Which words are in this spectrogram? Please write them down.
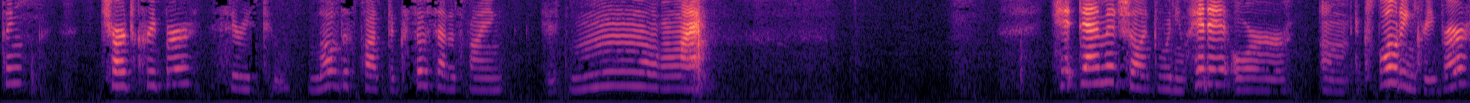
thing. Charge creeper, series two. Love this plastic, so satisfying. Just mm, hit damage, so like when you hit it, or um, exploding creeper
